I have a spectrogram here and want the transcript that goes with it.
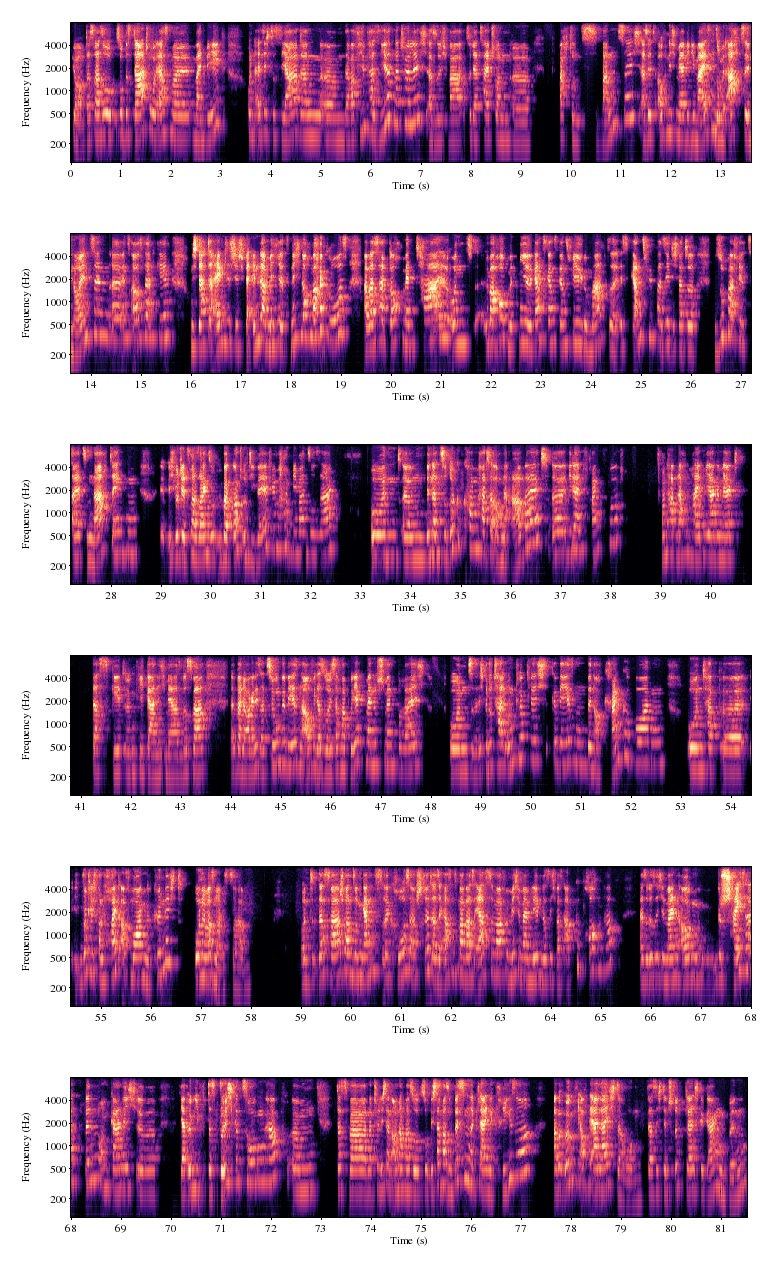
Ja, das war so, so bis dato erstmal mein Weg. Und als ich das Jahr dann, ähm, da war viel passiert natürlich. Also ich war zu der Zeit schon äh, 28, also jetzt auch nicht mehr wie die meisten, so mit 18, 19 äh, ins Ausland gehen. Und ich dachte eigentlich, ich verändere mich jetzt nicht nochmal groß, aber es hat doch mental und überhaupt mit mir ganz, ganz, ganz viel gemacht. Da ist ganz viel passiert. Ich hatte super viel Zeit zum Nachdenken. Ich würde jetzt mal sagen, so über Gott und die Welt, wie man, wie man so sagt. Und ähm, bin dann zurückgekommen, hatte auch eine Arbeit äh, wieder in Frankfurt und habe nach einem halben Jahr gemerkt, das geht irgendwie gar nicht mehr. Also das war äh, bei einer Organisation gewesen, auch wieder so, ich sag mal, Projektmanagement-Bereich. Und äh, ich bin total unglücklich gewesen, bin auch krank geworden und habe äh, wirklich von heute auf morgen gekündigt, ohne was Neues zu haben. Und das war schon so ein ganz äh, großer Schritt. Also erstens mal war das erste Mal für mich in meinem Leben, dass ich was abgebrochen habe. Also dass ich in meinen Augen gescheitert bin und gar nicht äh, ja irgendwie das durchgezogen habe. Ähm, das war natürlich dann auch nochmal so, so, ich sag mal so ein bisschen eine kleine Krise, aber irgendwie auch eine Erleichterung, dass ich den Schritt gleich gegangen bin.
